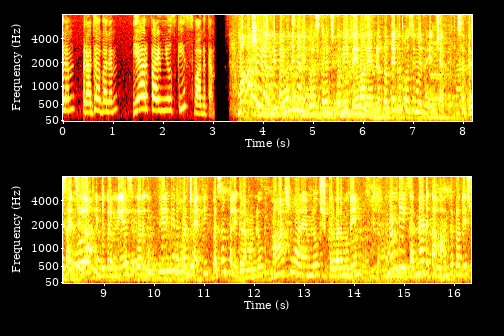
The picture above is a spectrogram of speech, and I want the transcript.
మంగళం ప్రజాబలం ఏఆర్ ఫైవ్ న్యూస్కి స్వాగతం. మహాశివరాత్రి పర్వదినాన్ని పురస్కరించుకొని దేవాలయంలో ప్రత్యేక పూజలు నిర్వహించారు. సత్యసాయి జిల్లా హిందూపురం నియోజకవర్గం కిరికెర పంచాయతీ బసంపల్లి గ్రామంలో మహాశివాలయంలో శుక్రవారం ఉదయం నుండి కర్ణాటక ఆంధ్రప్రదేశ్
